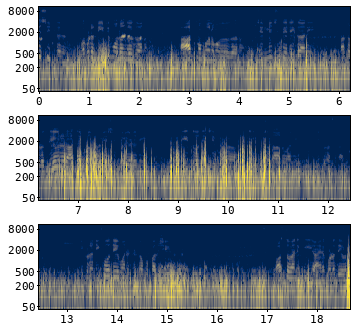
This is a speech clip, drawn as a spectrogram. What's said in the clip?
ఏసు ఇట్లనడు ఒకడు నీటి మూలంగా గాను ఆత్మ మూలముగా గాను జన్మించితేనే కానీ అతడు దేవుని రాజ్యంలో ప్రవేశింపలేడని నీతో నిశ్చయముగా చెప్పుతున్నాను అని ఇక్కడ అంటున్నాడు. ఇక్కడ నికోదేవు అనేటువంటి ఒక పరిచయుడు వాస్తవానికి ఆయన కూడా దేవుని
